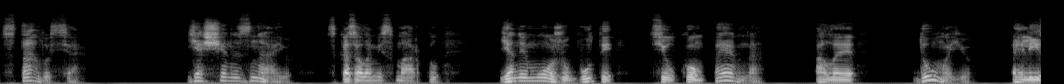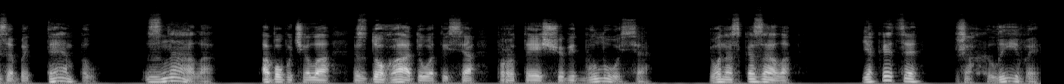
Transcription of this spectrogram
сталося? Я ще не знаю, сказала міс Марпл. Я не можу бути цілком певна, але, думаю, Елізабет Темпл знала або почала здогадуватися про те, що відбулося. Вона сказала, яке це жахливе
